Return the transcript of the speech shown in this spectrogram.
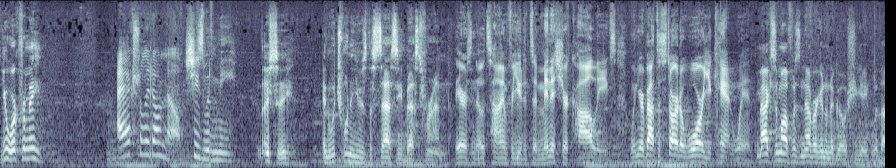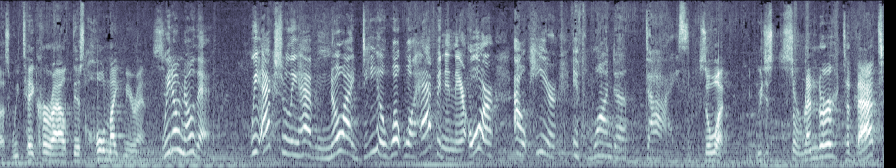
You work for me? I actually don't know. She's with me. I see. And which one of you is the sassy best friend? There's no time for you to diminish your colleagues. When you're about to start a war, you can't win. Maximoff was never going to negotiate with us. We take her out, this whole nightmare ends. We don't know that. We actually have no idea what will happen in there or out here if Wanda dies. So what? We just surrender to that?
